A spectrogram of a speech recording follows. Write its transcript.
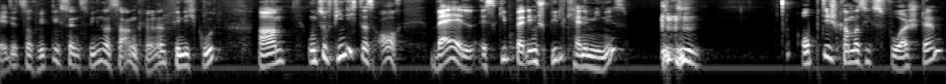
Hätte jetzt auch wirklich so ein Swinger sagen können, finde ich gut. Ähm, und so finde ich das auch, weil es gibt bei dem Spiel keine Minis. Optisch kann man sich vorstellen,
